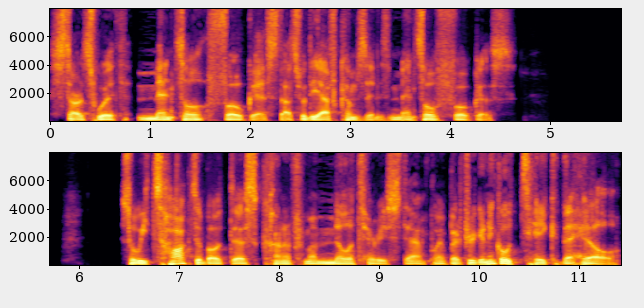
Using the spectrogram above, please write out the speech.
starts with mental focus. That's where the F comes in, is mental focus. So we talked about this kind of from a military standpoint, but if you're going to go take the hill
